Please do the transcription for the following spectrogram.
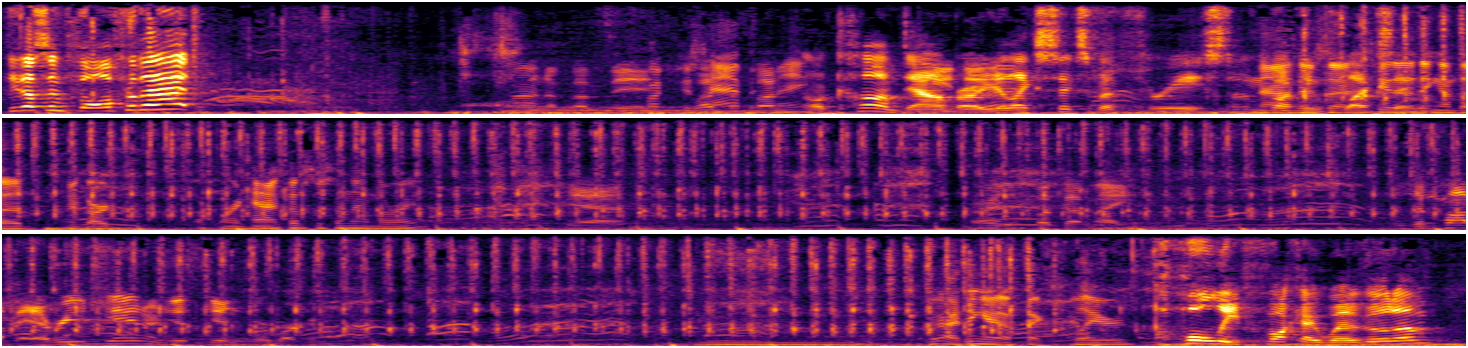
He doesn't fall for that? Son of a bitch. What just What the fuck? Oh, calm down, bro. You're like six foot three. Stop no, fucking there's a, see the flexing. thing on the like our up wearing handcuffs or something on the right. Yeah. Alright, let's fuck up, mate. Does it pop every gen or just gens we're working on? I think it affects players. Holy fuck, I wiggled him?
